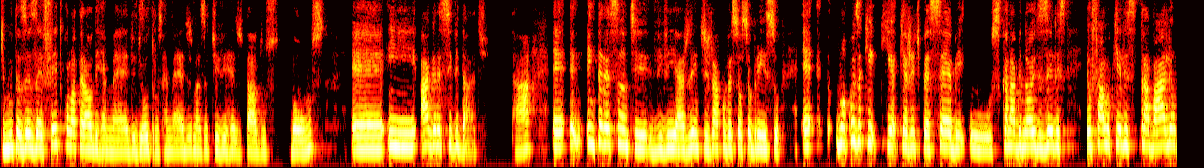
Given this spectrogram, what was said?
que muitas vezes é efeito colateral de remédio, de outros remédios, mas eu tive resultados bons, é, e agressividade. Tá? É, é, interessante, Vivi, a gente já conversou sobre isso. É uma coisa que, que, que, a gente percebe, os canabinoides, eles, eu falo que eles trabalham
